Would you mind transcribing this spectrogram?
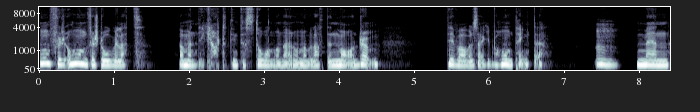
hon, för, hon förstod väl att, ja men det är klart att det inte står någon här, hon har väl haft en mardröm. Det var väl säkert vad hon tänkte. Mm. Men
